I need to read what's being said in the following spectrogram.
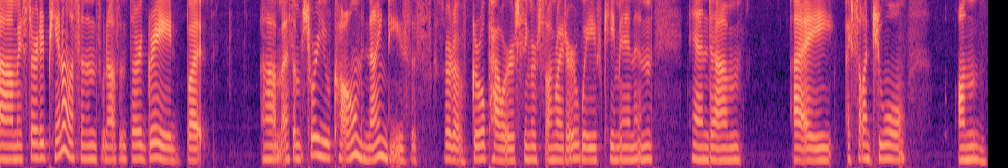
um, I started piano lessons when I was in third grade. But um, as I'm sure you recall, in the 90s, this sort of girl power singer songwriter wave came in, and and um, I I saw Jewel on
